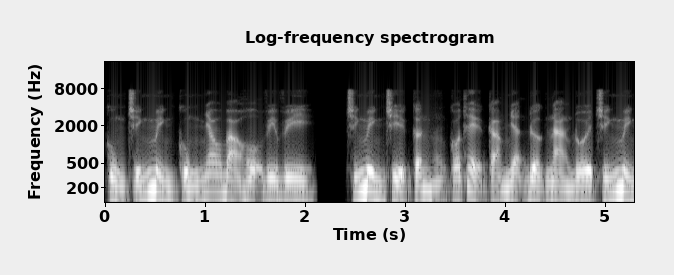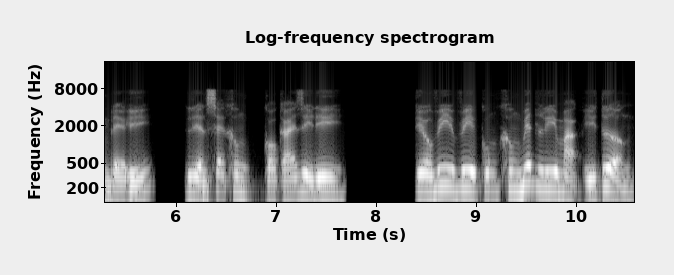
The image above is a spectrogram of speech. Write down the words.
cùng chính mình cùng nhau bảo hộ Vi Vi, chính mình chỉ cần có thể cảm nhận được nàng đối chính mình để ý, liền sẽ không có cái gì đi. Tiểu Vi Vi cũng không biết Ly Mạc ý tưởng,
